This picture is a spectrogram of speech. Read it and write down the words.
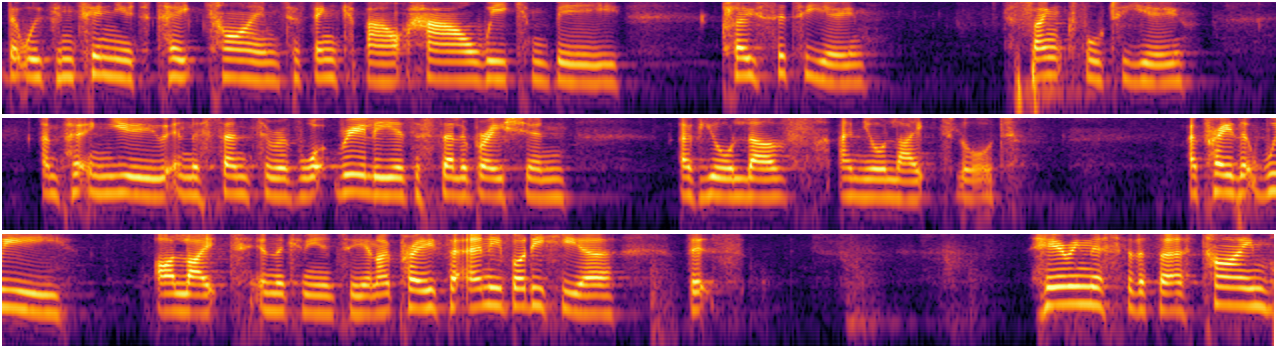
that we continue to take time to think about how we can be closer to you, thankful to you, and putting you in the center of what really is a celebration of your love and your light, Lord. I pray that we are light in the community, and I pray for anybody here that's hearing this for the first time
